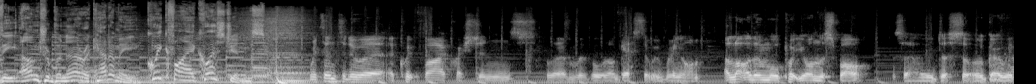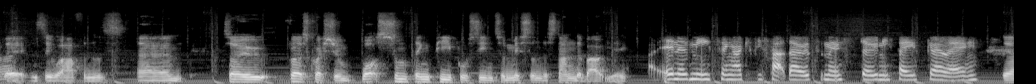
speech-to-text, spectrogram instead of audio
The Entrepreneur Academy Quickfire Questions. We tend to do a, a quick fire questions um, with all our guests that we bring on. A lot of them will put you on the spot, so just sort of go with it and see what happens. Um, so, first question: What's something people seem to misunderstand about you? In a meeting, I could be sat there with the most stony face going, Yeah.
